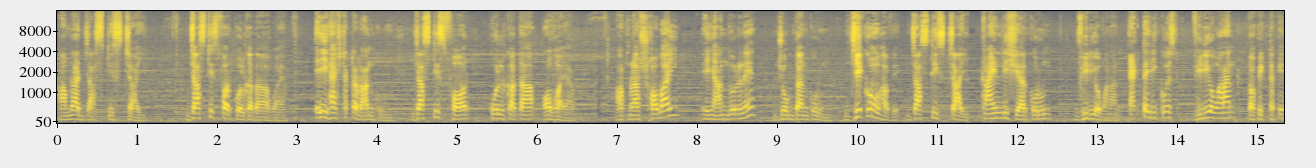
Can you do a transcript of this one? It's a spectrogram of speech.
আমরা জাস্টিস চাই। Justice for Kolkata Abhaya. এই হ্যাশট্যাগটা রান করুন। Justice for Kolkata Abhaya. আপনারা সবাই এই আন্দোলনে যোগদান করুন। যে কোনোভাবে জাস্টিস চাই কাইন্ডলি শেয়ার করুন ভিডিও বানান। একটাই রিকোয়েস্ট ভিডিও বানান টপিকটাকে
